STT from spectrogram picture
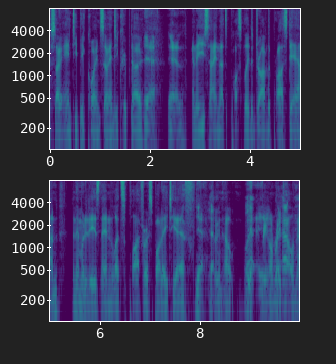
so anti-Bitcoin, so anti-crypto. yeah, yeah. And are you saying that's possibly to drive the price down? And then when it is, then let's apply for a spot ETF. Yeah. so we can help Well, Yeah, bring yeah. on retail How, how does the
